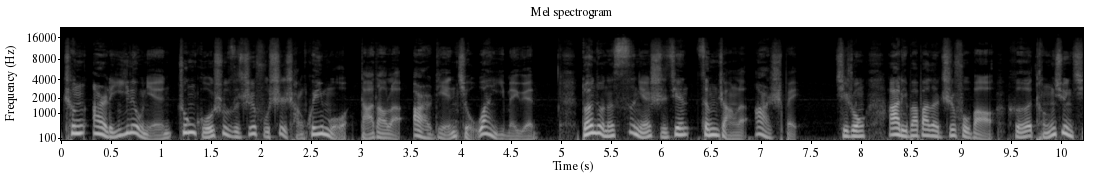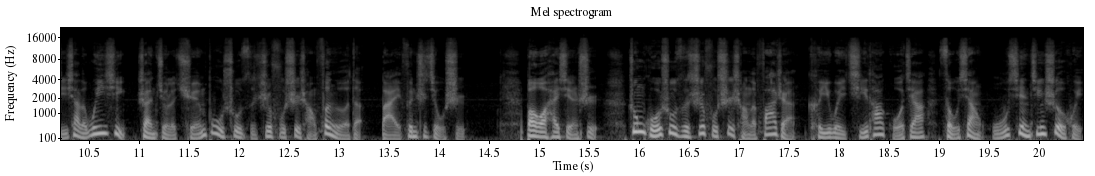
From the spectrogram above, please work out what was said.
称2016年中国数字支付市场规模达到了2.9万亿美元，短短的四年时间增长了二十倍。其中，阿里巴巴的支付宝和腾讯旗下的微信占据了全部数字支付市场份额的百分之九十。报告还显示，中国数字支付市场的发展可以为其他国家走向无现金社会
